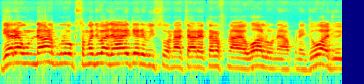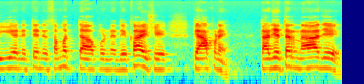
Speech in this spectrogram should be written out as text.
જ્યારે ઊંડાણપૂર્વક સમજવા જાય ત્યારે વિશ્વના ચારે તરફના અહેવાલોને આપણે જોવા જોઈએ અને તેને સમજતા આપણને દેખાય છે કે આપણે તાજેતરના જે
